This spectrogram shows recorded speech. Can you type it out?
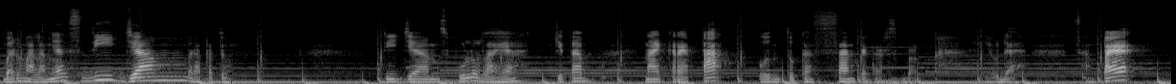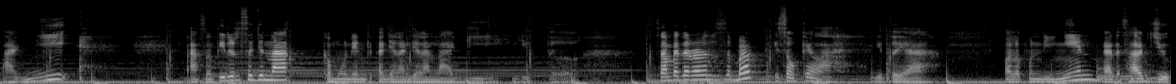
baru malamnya di jam berapa tuh? Di jam 10 lah ya kita naik kereta untuk ke San Petersburg. Ya udah sampai pagi langsung tidur sejenak kemudian kita jalan-jalan lagi gitu sampai tersebut is oke okay lah gitu ya. Walaupun dingin nggak ada salju.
